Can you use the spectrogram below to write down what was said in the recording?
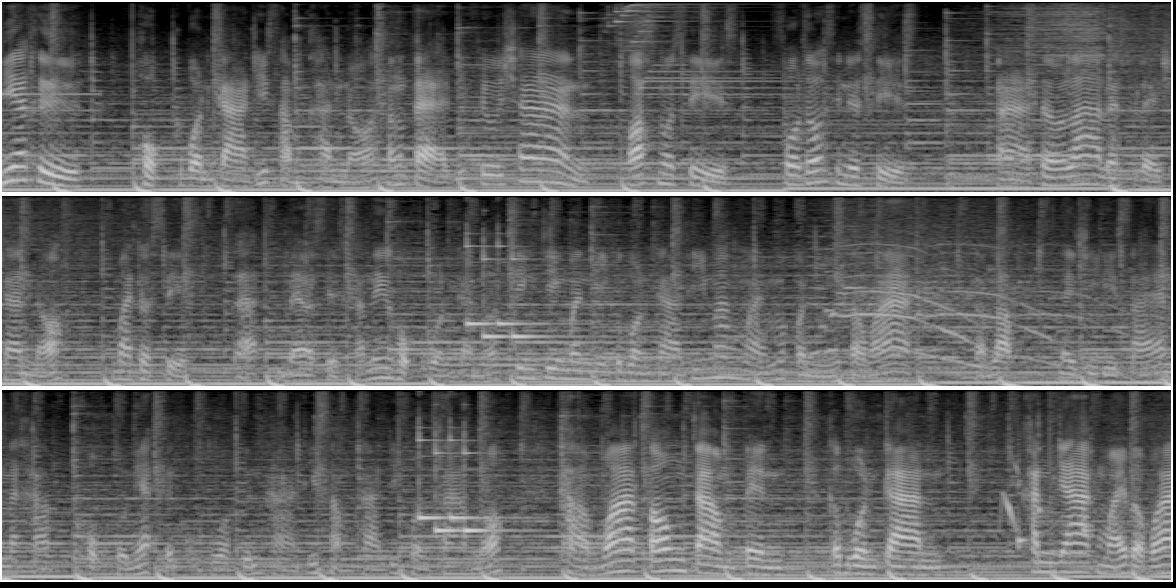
นี่ก็คือ 6 กระบวนการที่สำคัญเนาะตั้งแต่ diffusion osmosis photosynthesis อ่า cellular respiration เนาะ mitosis และ meiosis ครับนี่ 6 กระบวนการเนาะจริง ๆ มันมีกระบวนการที่มากมายมากกว่านี้ แต่ว่าสำหรับใน GD Science นะครับ 6 ตัวเนี้ยเป็น6ตัวพื้นฐานที่สำคัญที่คนทราบเนาะถามว่าต้องจำเป็นกระบวนการขั้นยากไหมแบบว่า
